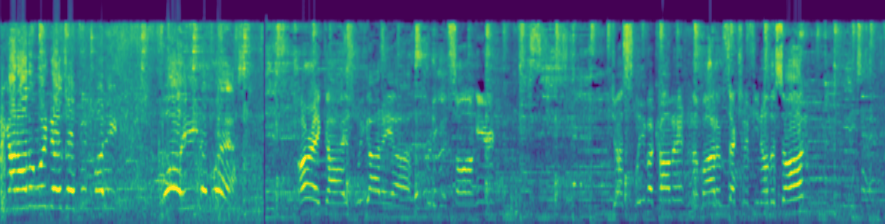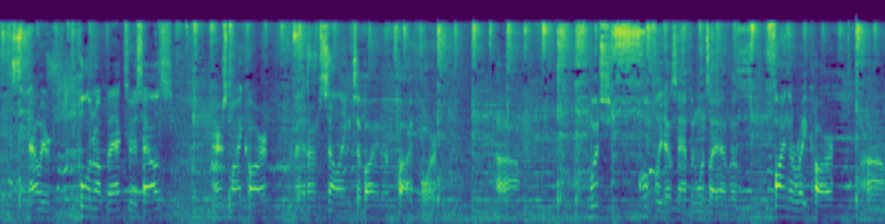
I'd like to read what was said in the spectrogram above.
We got all the windows open, buddy. Full heat of blast. All right, guys. We got a uh, pretty good song here. Just leave a comment in the bottom section if you know the song. Now we're pulling up back to his house. There's my car that I'm selling to buy an M5 for. Um, which hopefully does happen once I have a find the right car. Um,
